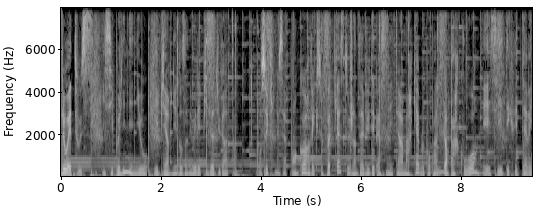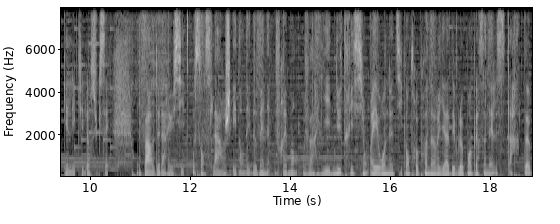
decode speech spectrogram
Hello à tous, ici Pauline Nigno et bienvenue dans un nouvel épisode du Gratin. Pour ceux qui ne le savent pas encore, avec ce podcast, j'interviewe des personnalités remarquables pour parler de leur parcours et essayer de décrypter avec elles les clés de leur succès. On parle de la réussite au sens large et dans des domaines vraiment variés nutrition, aéronautique, entrepreneuriat, développement personnel, start-up,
